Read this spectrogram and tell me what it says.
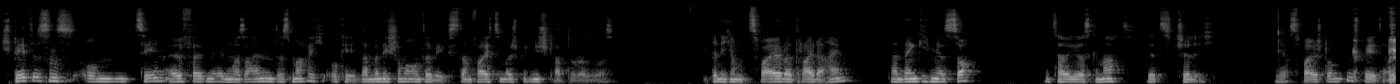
spätestens um 10, 11 fällt mir irgendwas ein, das mache ich, okay, dann bin ich schon mal unterwegs. Dann fahre ich zum Beispiel in die Stadt oder sowas. Bin ich um zwei oder drei daheim, dann denke ich mir, so, jetzt habe ich was gemacht, jetzt chill ich. Ja. Zwei Stunden später.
